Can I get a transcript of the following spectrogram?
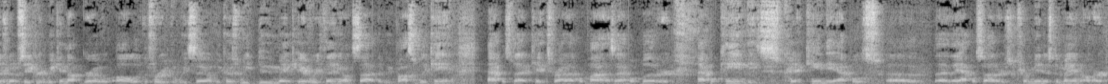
There's no secret we cannot grow all of the fruit that we sell because we do make everything on site that we possibly can. Apple stack cakes, fried apple pies, apple butter, apple candies, candy apples. Uh, the apple cider is tremendous demand on our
